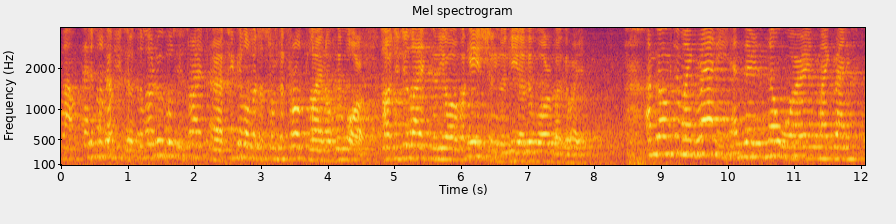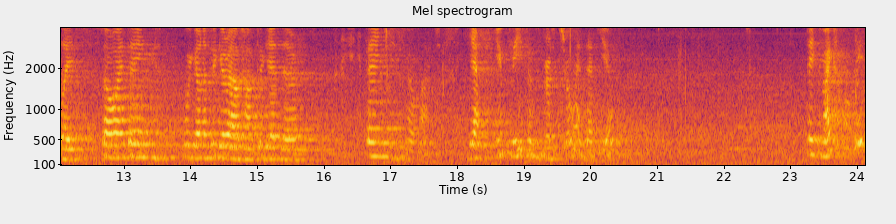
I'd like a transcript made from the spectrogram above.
Wow, Just so some details. So Mariupol is right uh, a few kilometers from the front line of the war. How did you like your vacation near the war, by the way? I'm going to my granny, and there's no war in my granny's place. So I think we're gonna figure out how to get there. Thank you so much. Yes, you please on the first row and then you. Take the microphone, please.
